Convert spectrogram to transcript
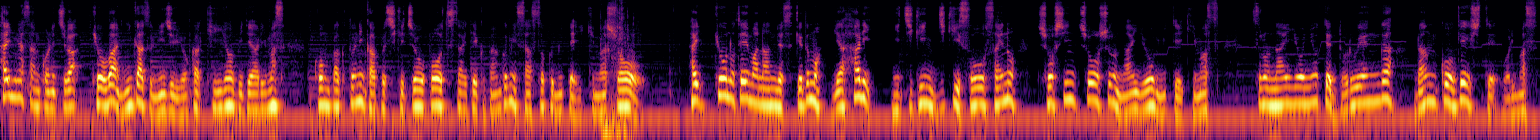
はい、皆さんこんにちは。今日は2月24日金曜日であります。コンパクトに株式情報を伝えていく番組、早速見ていきましょう。はい、今日のテーマなんですけども、やはり日銀次期総裁の所信聴取の内容を見ていきます。その内容によってドル円が乱高下しております。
